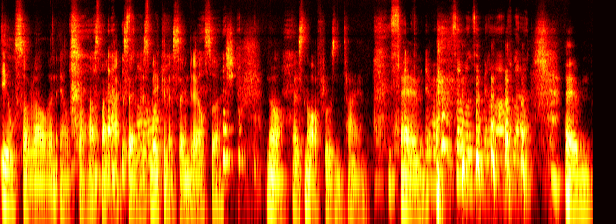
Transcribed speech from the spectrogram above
Ailsa rather than Elsa. That's my accent. it's making it sound Elsa. no, it's not a frozen tie-in. Um, Someone's having a laugh there. Um,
